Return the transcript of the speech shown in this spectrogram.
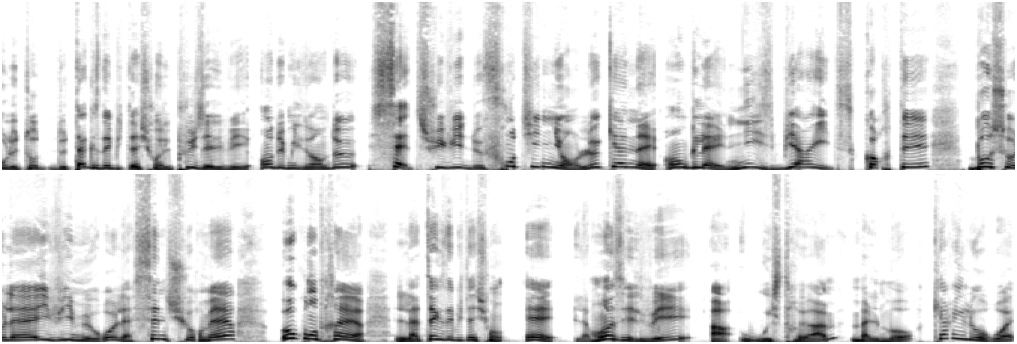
où le taux de taxe d'habitation est le plus élevé en 2022, 7, suivi de Frontignan, Le Canet, Anglais, Nice, Biarritz, Corté, Beau-Soleil, Vimereux, la Seine-sur-Mer. Au contraire, la taxe d'habitation est la moins élevée à Ouistreham, Malmort, Carry-le-Roi,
